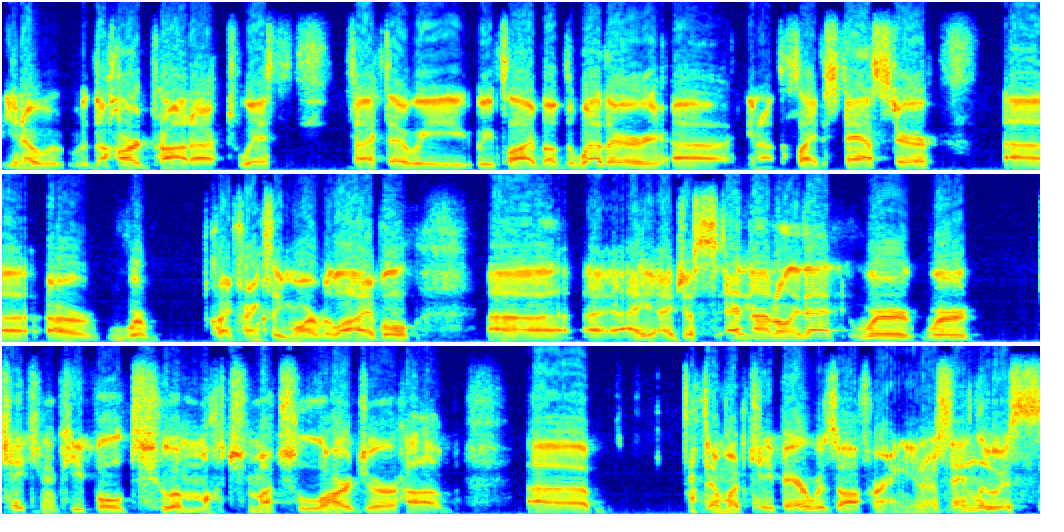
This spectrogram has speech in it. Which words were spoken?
you know, the hard product with the fact that we, we fly above the weather, uh, you know, the flight is faster, uh, are, we're quite frankly more reliable. Uh, I, I just, and not only that, we're, we're taking people to a much, much larger hub. Uh, than what Cape Air was offering. You know, St. Louis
